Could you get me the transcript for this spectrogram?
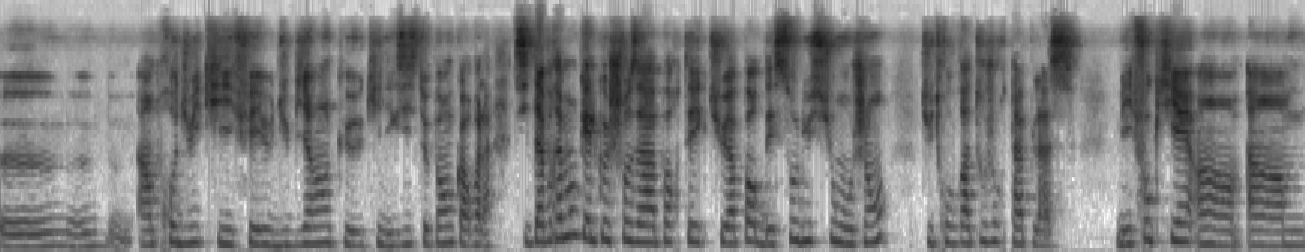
euh, un produit qui fait du bien que, qui n'existe pas encore. Voilà. Si tu as vraiment quelque chose à apporter, que tu apportes des solutions aux gens, tu trouveras toujours ta place. Mais il faut qu'il y ait un,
